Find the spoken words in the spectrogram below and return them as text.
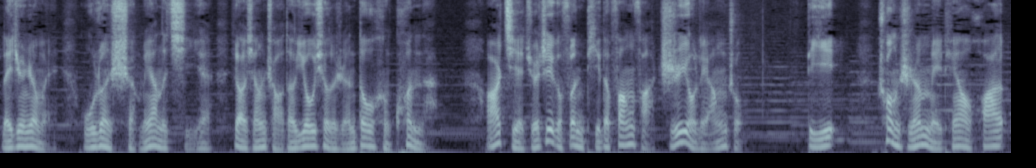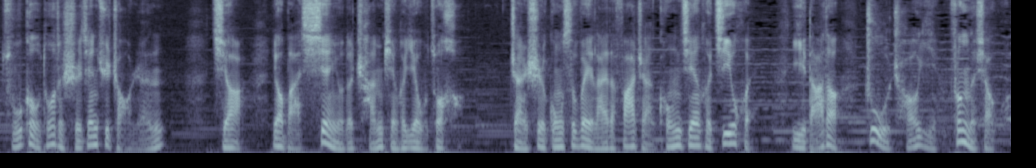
雷军认为，无论什么样的企业，要想找到优秀的人都很困难，而解决这个问题的方法只有两种：第一，创始人每天要花足够多的时间去找人；其二，要把现有的产品和业务做好，展示公司未来的发展空间和机会，以达到筑巢引凤的效果。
